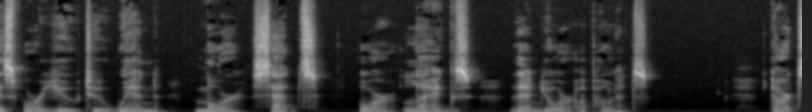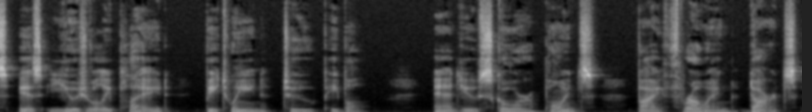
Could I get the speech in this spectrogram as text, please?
is for you to win more sets or legs than your opponents. Darts is usually played between two people, and you score points by throwing darts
